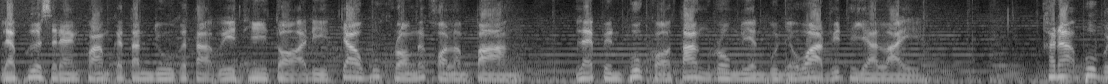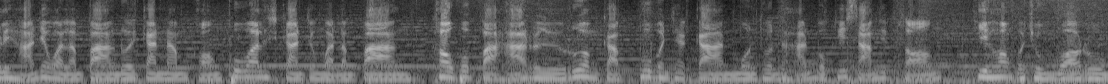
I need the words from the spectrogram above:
และเพื่อแสดงความกตัญญูกะตะเวทีต่ออดีตเจ้าผู้ครองนครลำปาง และเป็นผู้ก่อตั้งโรงเรียนบุญยวาสวิทยาลัย คณะผู้บริหารจังหวัดลำปาง โดยการนำของผู้ว่าราชการจังหวัดลำปาง เข้าพบปะหารือร่วมกับผู้บัญชาการมณฑลทหารบกที่ 32 ที่ห้องประชุมวอรูม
